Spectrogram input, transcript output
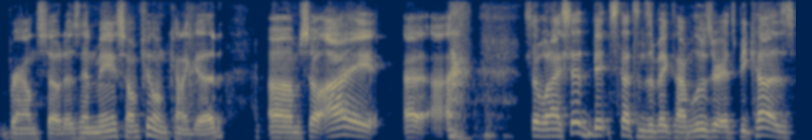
brown sodas in me so i'm feeling kind of good um, so i uh, so when i said Bit- stetson's a big time loser it's because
